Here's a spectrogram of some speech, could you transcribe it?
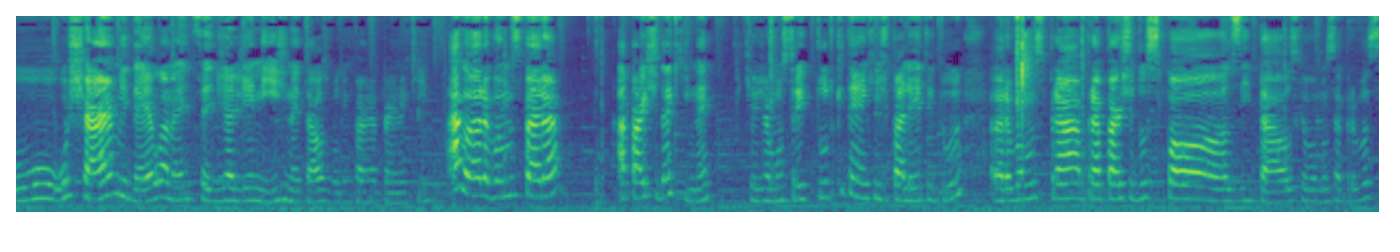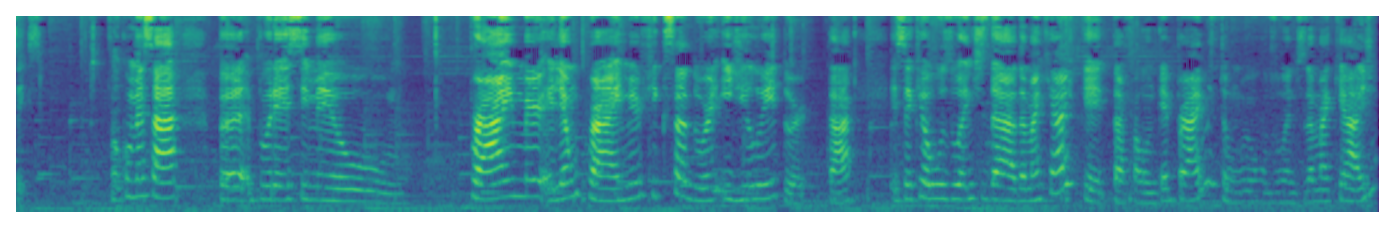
O, o charme dela, né, de ser de alienígena e tal, vou limpar minha perna aqui. Agora, vamos para a parte daqui, né? que eu já mostrei tudo que tem aqui de paleta e tudo. Agora vamos pra, pra parte dos pós e tal, que eu vou mostrar pra vocês. Vou começar por, por esse meu primer, ele é um primer, fixador e diluidor, tá? Esse aqui eu uso antes da, da maquiagem, porque tá falando que é primer, então eu uso antes da maquiagem,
